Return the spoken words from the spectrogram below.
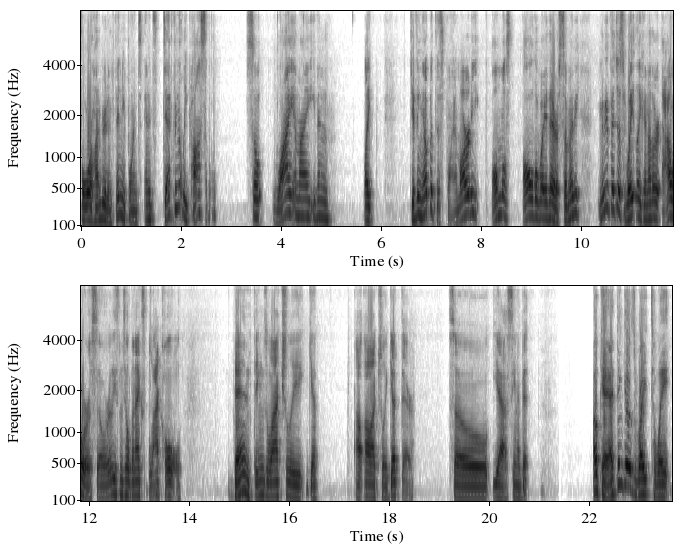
E400 infinity points, and it's definitely possible. So why am I even like giving up at this point? I'm already almost all the way there. So maybe maybe if I just wait like another hour or so, or at least until the next black hole, then things will actually get I'll, I'll actually get there. So yeah, seen a bit. Okay, I think it was right to wait.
